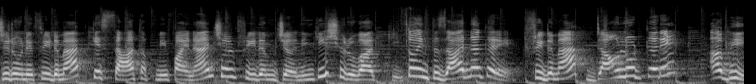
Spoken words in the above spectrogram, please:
जिन्होंने फ्रीडम ऐप के साथ अपनी फाइनेंशियल फ्रीडम जर्नी की शुरुआत की। तो इंतज़ार न करें। फ्रीडम ऐप डाउनलोड करें अभी।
